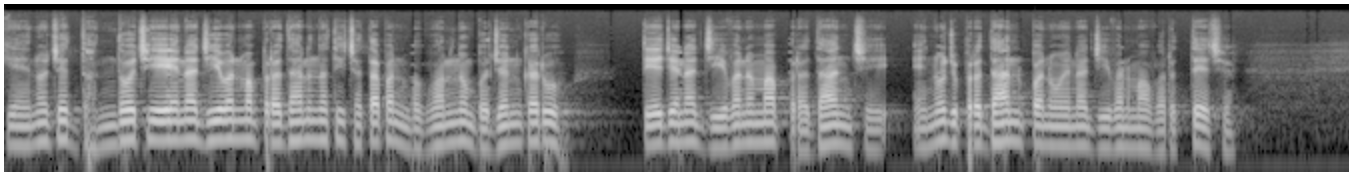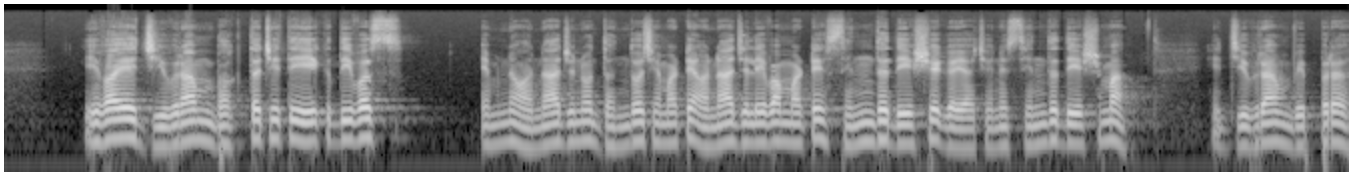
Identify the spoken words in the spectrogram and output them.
કે એનો જે ધંધો છે એ એના જીવનમાં પ્રધાન નથી. છતાં પણ ભગવાનનું ભજન કરવું તે જેના જીવનમાં પ્રધાન છે, એનું જ પ્રધાનપણું એના જીવનમાં વર્તે છે. એવા એ જીવરામ ભક્ત છે, તે એક દિવસ એમનો અનાજનો ધંધો છે, માટે અનાજ લેવા માટે સિંધ દેશે ગયા છે અને સિંધ દેશમાં એ જીવરામ વિપ્ર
